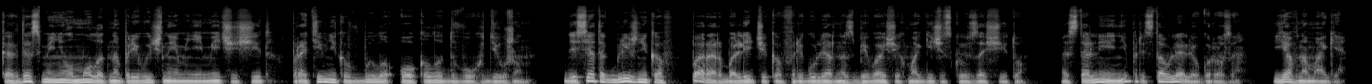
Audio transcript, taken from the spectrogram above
Когда сменил молот на привычный мне меч и щит, противников было около двух дюжин. Десяток ближников, пара арбалетчиков, регулярно сбивающих магическую защиту. Остальные не представляли угрозы. Явно маги.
